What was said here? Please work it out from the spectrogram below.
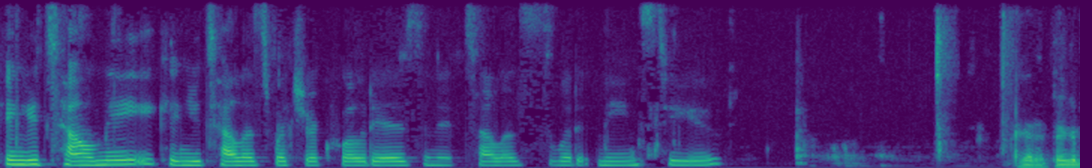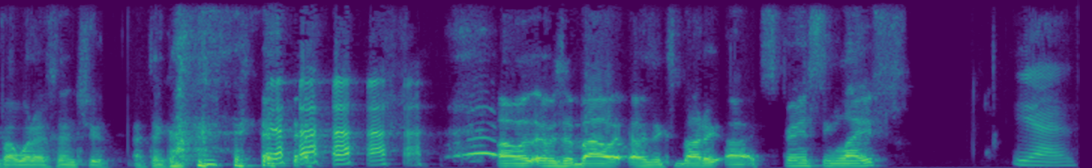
Can you tell me, can you tell us what your quote is and it tell us what it means to you? I got to think about what I sent you. I think oh, it was about it was about uh, experiencing life. yes,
